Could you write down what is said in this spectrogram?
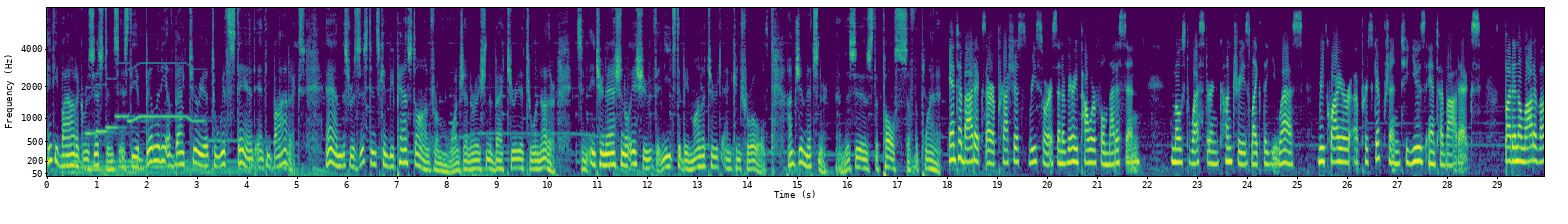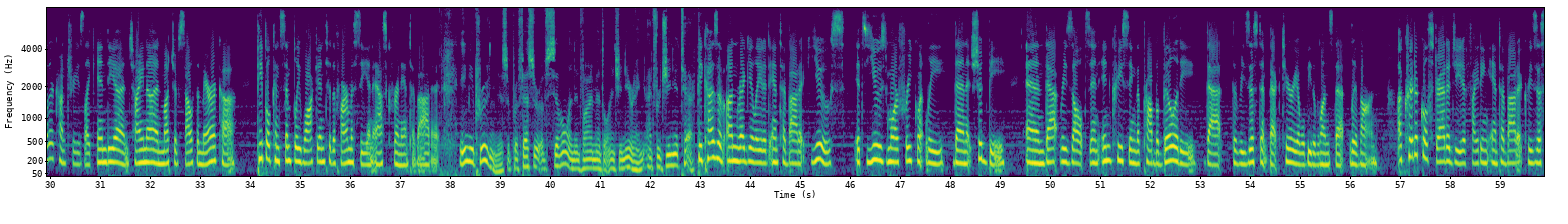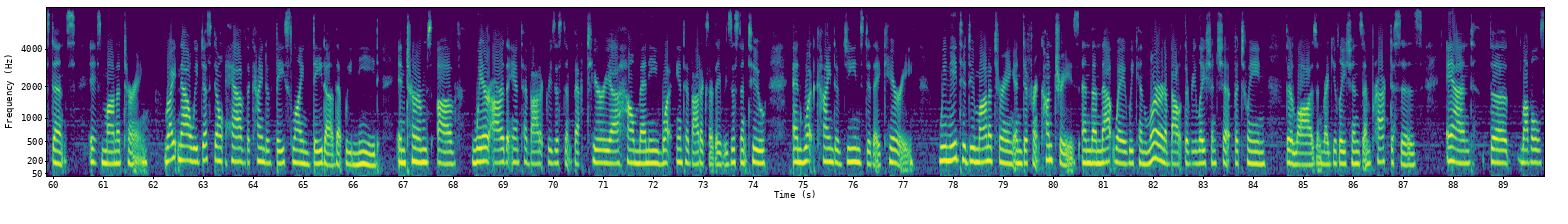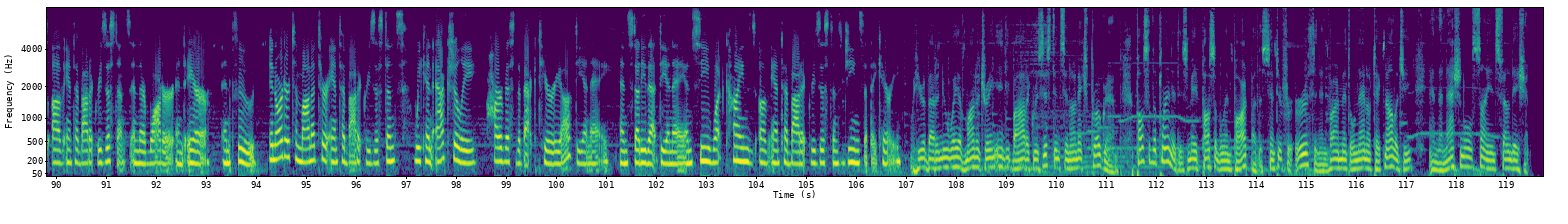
Antibiotic resistance is the ability of bacteria to withstand antibiotics, and this resistance can be passed on from one generation of bacteria to another. It's an international issue that needs to be monitored and controlled. I'm Jim Metzner, and this is The Pulse of the Planet. Antibiotics are a precious resource and a very powerful medicine. Most Western countries, like the US, require a prescription to use antibiotics. But in a lot of other countries like India and China and much of South America, people can simply walk into the pharmacy and ask for an antibiotic. Amy Pruden is a professor of civil and environmental engineering at Virginia Tech. Because of unregulated antibiotic use, it's used more frequently than it should be, and that results in increasing the probability that the resistant bacteria will be the ones that live on. A critical strategy to fighting antibiotic resistance is monitoring. Right now, we just don't have the kind of baseline data that we need in terms of where are the antibiotic resistant bacteria, how many, what antibiotics are they resistant to, and what kind of genes do they carry we need to do monitoring in different countries, and then that way we can learn about the relationship between their laws and regulations and practices and the levels of antibiotic resistance in their water and air and food. In order to monitor antibiotic resistance, we can actually harvest the bacteria DNA and study that DNA and see what kinds of antibiotic resistance genes that they carry. We'll hear about a new way of monitoring antibiotic resistance in our next program. Pulse of the Planet is made possible in part by the Center for Earth and Environmental Nanotechnology and the National Science Foundation.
